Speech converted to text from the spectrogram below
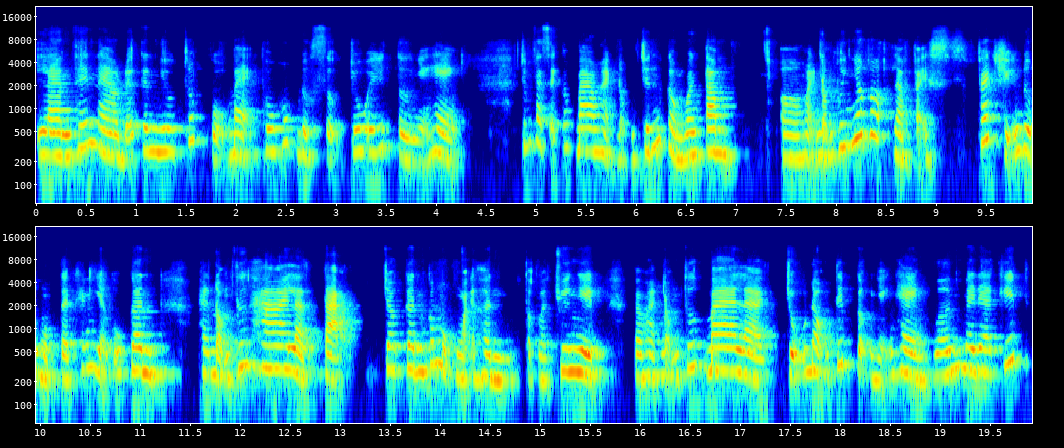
làm thế nào để kênh YouTube của bạn thu hút được sự chú ý từ nhãn hàng? Chúng ta sẽ có ba hoạt động chính cần quan tâm. Ờ, hoạt động thứ nhất là phải phát triển được một tệp khán giả của kênh. Hoạt động thứ hai là tạo cho kênh có một ngoại hình thật là chuyên nghiệp và hoạt động thứ ba là chủ động tiếp cận nhãn hàng với Media Kit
